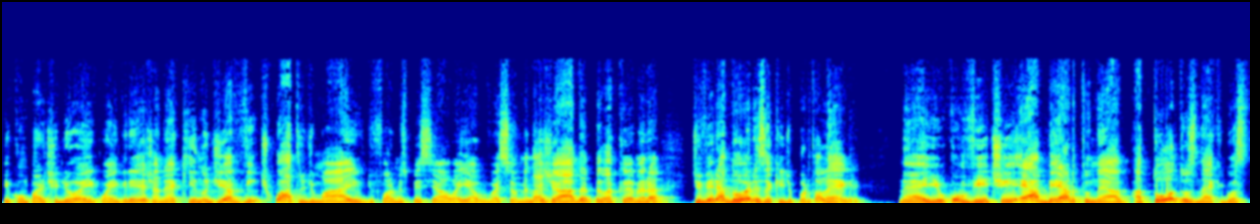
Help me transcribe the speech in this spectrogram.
E compartilhou aí com a igreja, né? Que no dia 24 de maio, de forma especial, a IELB vai ser homenageada pela Câmara de Vereadores aqui de Porto Alegre, né? E o convite é aberto, né? A, a todos, né? Que, gost...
